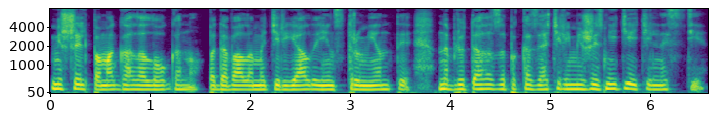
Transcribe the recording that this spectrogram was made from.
Мишель помогала Логану, подавала материалы и инструменты, наблюдала за показателями жизнедеятельности,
